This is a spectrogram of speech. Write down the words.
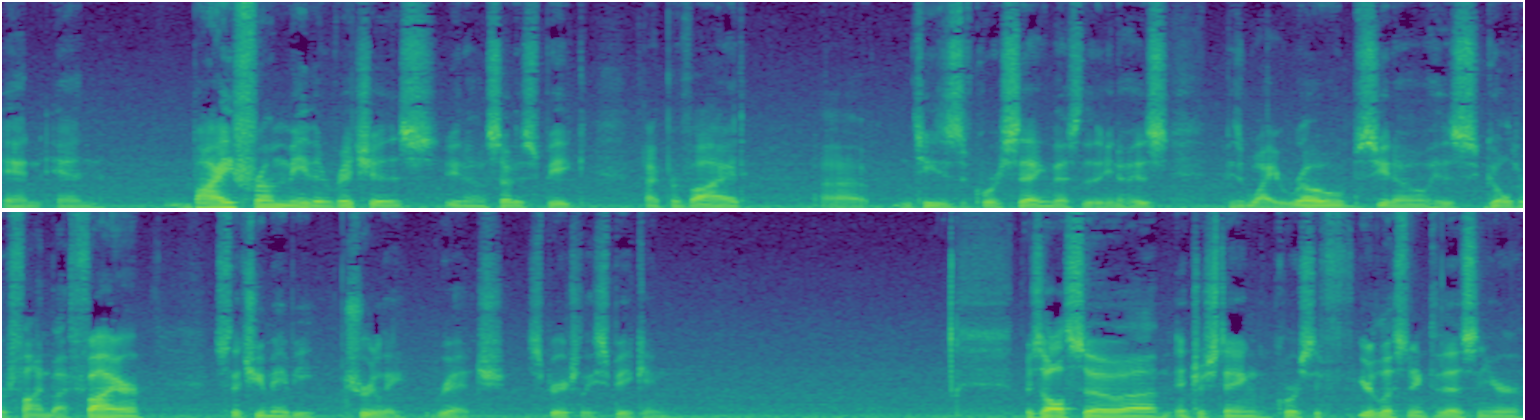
and and buy from me the riches, you know, so to speak. I provide. Uh, Jesus, of course, saying this that you know his his white robes, you know, his gold refined by fire, so that you may be truly rich spiritually speaking. There's also uh, interesting, of course, if you're listening to this and you're,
